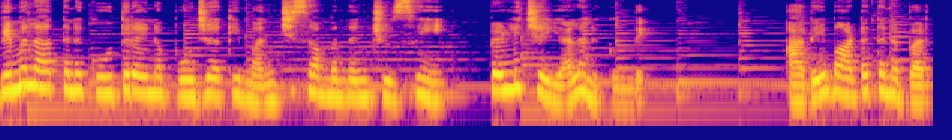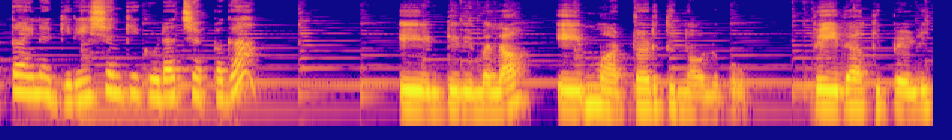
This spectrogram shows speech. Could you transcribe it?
విమల తన కూతురైన పూజకి మంచి సంబంధం చూసి పెళ్ళి చెయ్యాలనుకుంది అదే మాట తన భర్త అయిన గిరీశంకి కూడా చెప్పగా ఏంటి విమల ఏం మాట్లాడుతున్నావు నువ్వు? వేదాకి పెళ్ళి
